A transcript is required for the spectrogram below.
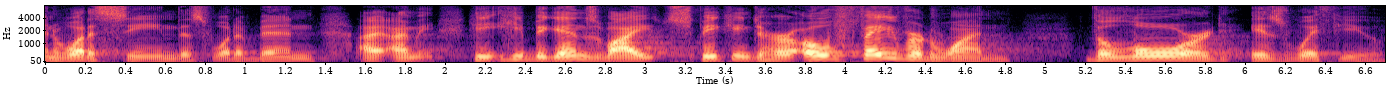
And what a scene this would have been. I, I mean, he, he begins by speaking to her, Oh, favored one, the Lord is with you.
